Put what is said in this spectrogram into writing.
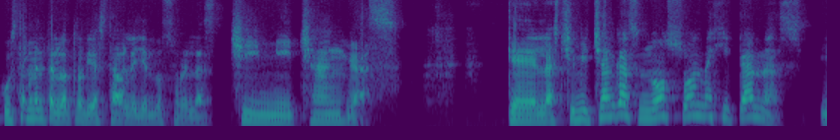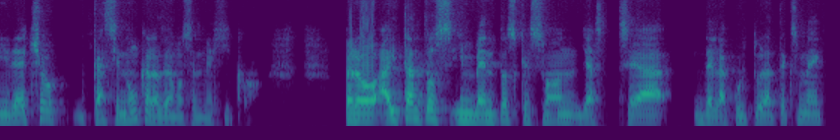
Justamente el otro día estaba leyendo sobre las chimichangas, que las chimichangas no son mexicanas y de hecho casi nunca las vemos en México. Pero hay tantos inventos que son ya sea de la cultura Tex-Mex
